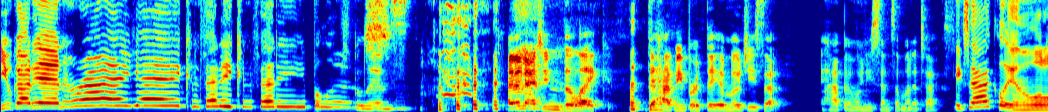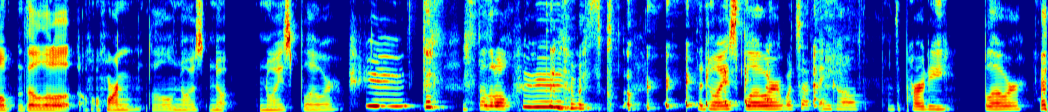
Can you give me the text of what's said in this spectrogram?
you got in, hooray, yay, confetti, confetti, balloons. Balloons. I'm imagining the like the happy birthday emojis that happen when you send someone a text. Exactly. And the little the little horn the little noise no, noise blower. the little the noise blower. the noise blower. What's that thing called? The party blower. the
